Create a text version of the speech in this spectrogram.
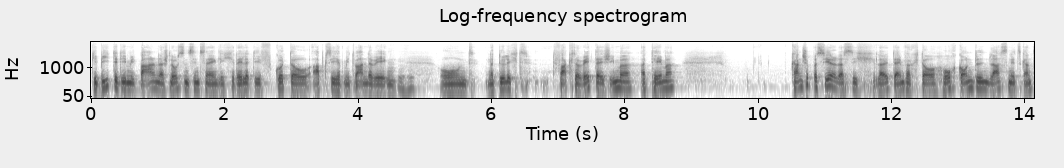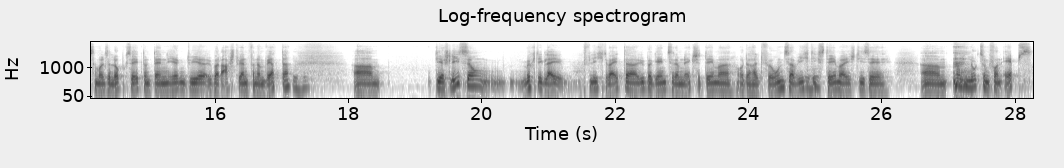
Gebiete, die mit Bahnen erschlossen sind, sind eigentlich relativ gut da abgesichert mit Wanderwegen. Mhm. Und natürlich, Faktor Wetter ist immer ein Thema kann schon passieren, dass sich Leute einfach da hochgondeln lassen, jetzt ganz einmal salopp gesagt, und dann irgendwie überrascht werden von einem Wetter. Mhm. Ähm, die Erschließung möchte ich gleich vielleicht weiter übergehen zu dem nächsten Thema oder halt für uns ein wichtiges mhm. Thema ist diese ähm, Nutzung von Apps,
